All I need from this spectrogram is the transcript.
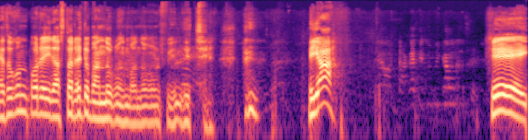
এতক্ষণ পরে এই রাস্তাটা একটু বান্দরবন বান্দরবন ফিল দিচ্ছে। ইয়া সেই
